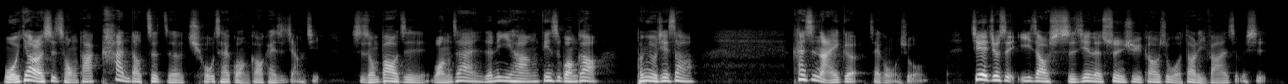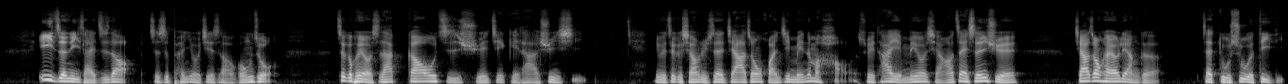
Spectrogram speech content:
我要的是从他看到这则求财广告开始讲起，是从报纸、网站、人力银行、电视广告、朋友介绍，看是哪一个，再跟我说。接着就是依照时间的顺序告诉我到底发生什么事。一整理才知道这是朋友介绍的工作。这个朋友是他高职学姐给他的讯息，因为这个小女生的家中环境没那么好，所以她也没有想要再升学。家中还有两个在读书的弟弟，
